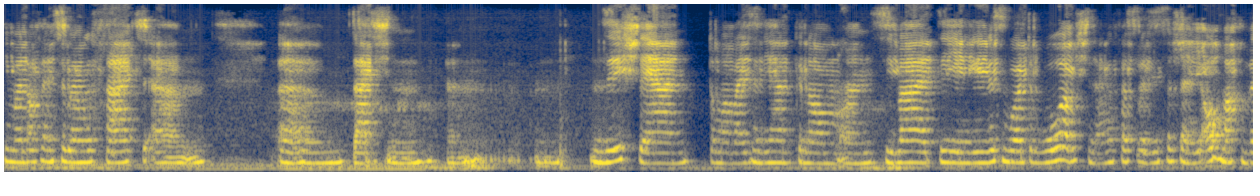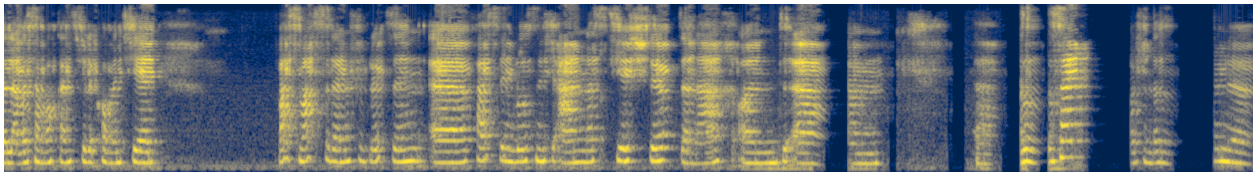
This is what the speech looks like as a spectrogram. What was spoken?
jemand auf Instagram gefragt. Ähm, ähm, da hatte ich einen, einen, einen, Seestern dummerweise in die Hand genommen und sie war halt diejenige, die wissen wollte, wo habe ich den angefasst, weil sie es wahrscheinlich auch machen will, aber es haben auch ganz viele kommentiert, was machst du denn für Blödsinn? Äh, fass den bloß nicht an, das Tier stirbt danach und ähm, äh, also das ist halt schon das Schöne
